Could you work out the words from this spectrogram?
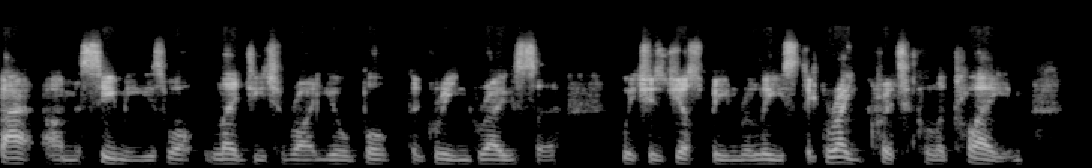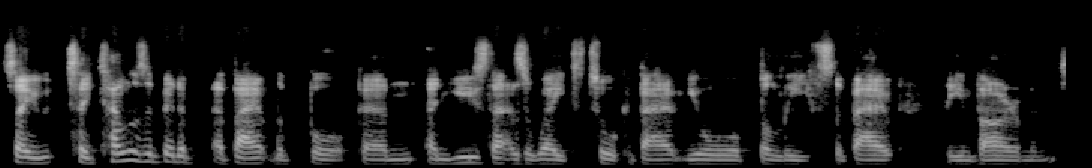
that I'm assuming is what led you to write your book, The Green Grocer, which has just been released to great critical acclaim. So, so tell us a bit about the book and, and use that as a way to talk about your beliefs about the environment.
